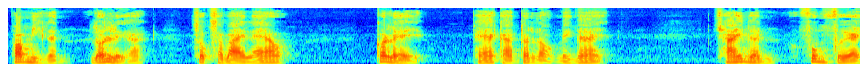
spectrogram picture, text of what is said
เพราะมีเงินล้นเหลือ สุขสบายแล้ว ก็เลยแพ้การทดลองง่าย ๆ ใช้เงินฟุ่มเฟือย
